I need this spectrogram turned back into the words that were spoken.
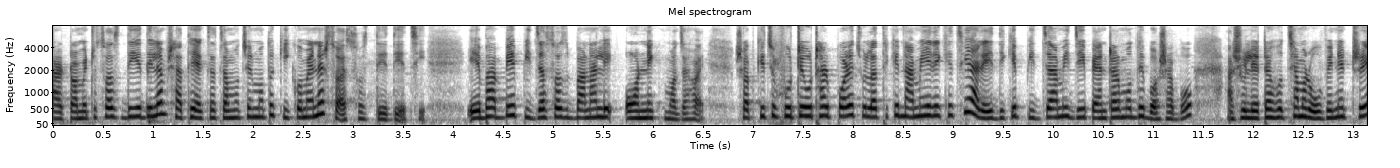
আর টমেটো সস দিয়ে দিলাম। সাথে এক চা চামচের মতো কিকোম্যানের সয়া সস দিয়ে দিয়েছি। এভাবে পিৎজা সস বানালে অনেক মজা হয়। সব কিছু ফুটে ওঠার পরে চুলা থেকে নামিয়ে রেখেছি। আর এইদিকে পিৎজা আমি যে প্যানটার মধ্যে বসাবো, আসলে এটা হচ্ছে আমার ওভেনের ট্রে।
